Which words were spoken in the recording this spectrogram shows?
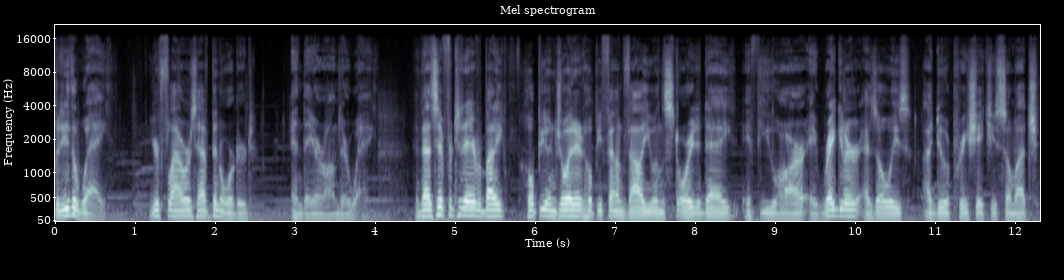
But either way, your flowers have been ordered and they are on their way. And that's it for today, everybody. Hope you enjoyed it. Hope you found value in the story today. If you are a regular, as always, I do appreciate you so much.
